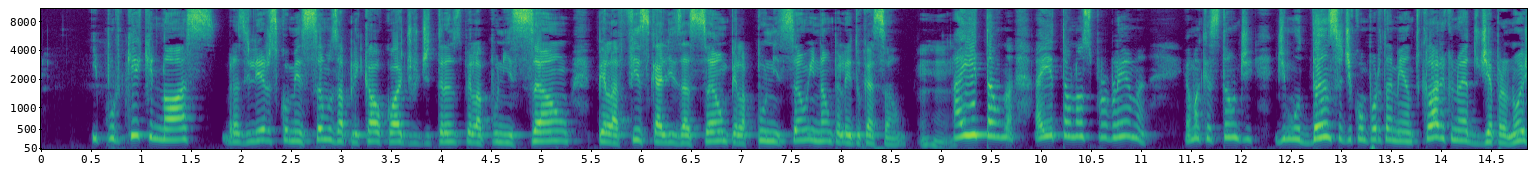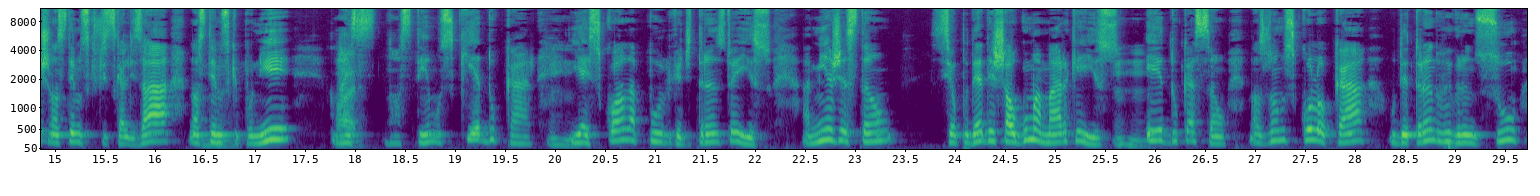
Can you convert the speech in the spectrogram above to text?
E por que que nós, brasileiros, começamos a aplicar o Código de Trânsito pela punição, pela fiscalização, pela punição e não pela educação? Uhum. Aí está aí tá o nosso problema. É uma questão de, de mudança de comportamento. Claro que não é do dia para a noite, nós temos que fiscalizar, nós uhum. temos que punir, Claro. Mas nós temos que educar. Uhum. E a escola pública de trânsito é isso. A minha gestão, se eu puder deixar alguma marca, é isso: uhum. educação. Nós vamos colocar o Detran do Rio Grande do Sul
